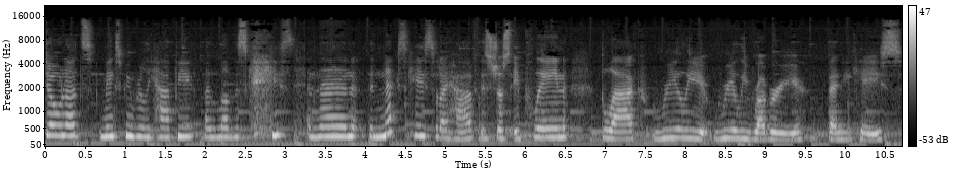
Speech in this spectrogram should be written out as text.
donuts makes me really happy. I love this case. And then the next case that I have is just a plain black, really, really rubbery bendy case.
